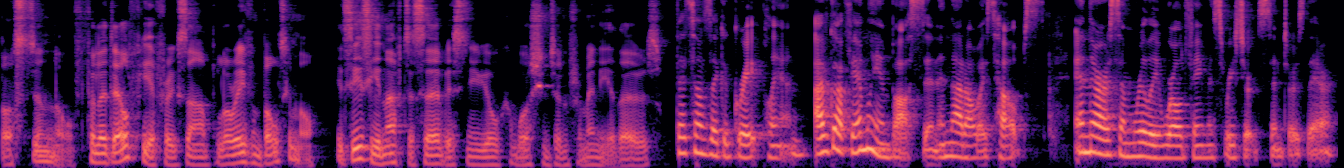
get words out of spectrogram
Boston or Philadelphia, for example, or even Baltimore. It's easy enough to service New York and Washington from any of those. That sounds like a great plan. I've got family in Boston, and that always helps. and there are some really world famous research centers there.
